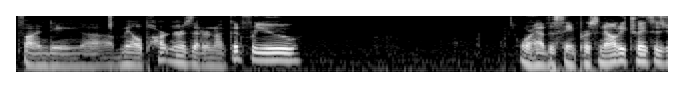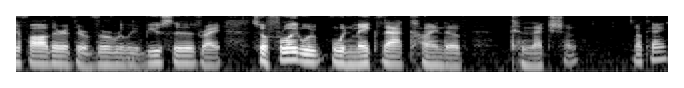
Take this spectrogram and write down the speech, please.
finding uh, male partners that are not good for you, or have the same personality traits as your father if they're verbally abusive, right? So Freud would, would make that kind of connection. Okay?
